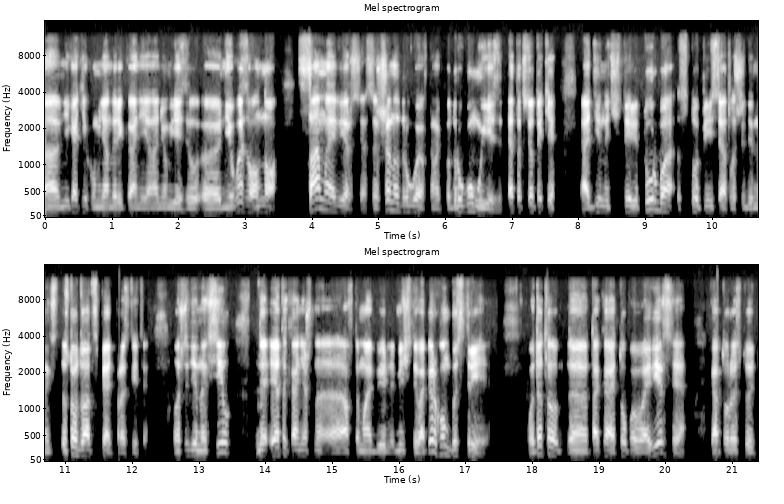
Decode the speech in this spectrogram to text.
А, никаких у меня нареканий я на нем ездил э, не вызвал. Но самая версия, совершенно другой автомобиль, по-другому ездит. Это все-таки 1.4 турбо, 150 лошадиных, 125, простите, лошадиных сил. Это, конечно, автомобиль мечты. Во-первых, он быстрее. Вот это э, такая топовая версия, которая стоит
